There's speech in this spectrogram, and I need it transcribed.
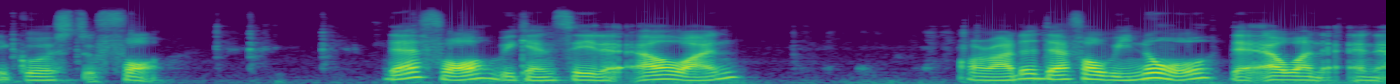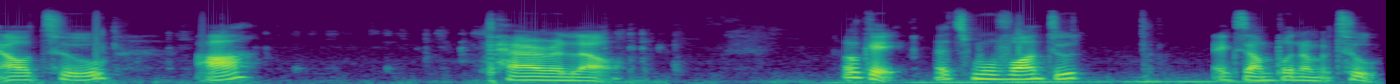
equals to 4. Therefore, we can say that L1, or rather, therefore we know that L1 and L2 are parallel. Okay, let's move on to example number two.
